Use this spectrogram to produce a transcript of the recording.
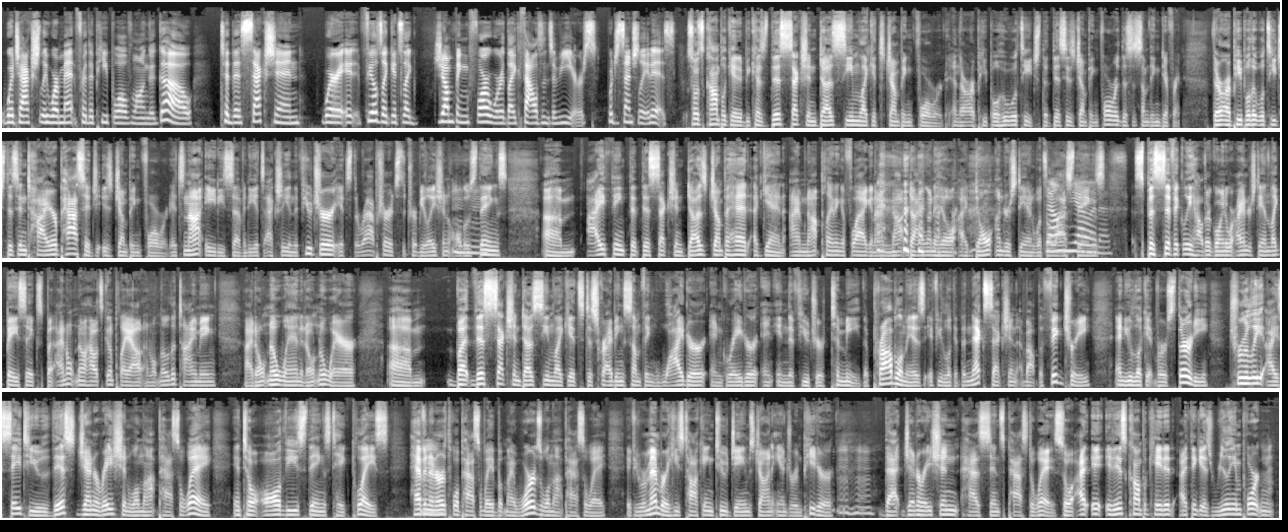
which actually were meant for the people of long ago, to this section where it feels like it's like jumping forward like thousands of years, which essentially it is. So it's complicated because this section does seem like it's jumping forward, and there are people who will teach that this is jumping forward, this is something different. There are people that will teach this entire passage is jumping forward. It's not AD 70, it's actually in the future, it's the rapture, it's the tribulation, all mm-hmm. those things. Um, I think that this section does jump ahead. Again, I'm not planting a flag and I'm not dying on a hill. I don't understand what the last things specifically how they're going to work. I understand like basics, but I don't know how it's going to play out. I don't know the timing. I don't know when. I don't know where. Um, but this section does seem like it's describing something wider and greater and in the future to me. The problem is if you look at the next section about the fig tree and you look at verse 30, truly I say to you, this generation will not pass away until all these things take place. Heaven mm. and earth will pass away, but my words will not pass away. If you remember, he's talking to James, John, Andrew, and Peter. Mm-hmm. That generation has since passed away. So I, it, it is complicated. I think it is really important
